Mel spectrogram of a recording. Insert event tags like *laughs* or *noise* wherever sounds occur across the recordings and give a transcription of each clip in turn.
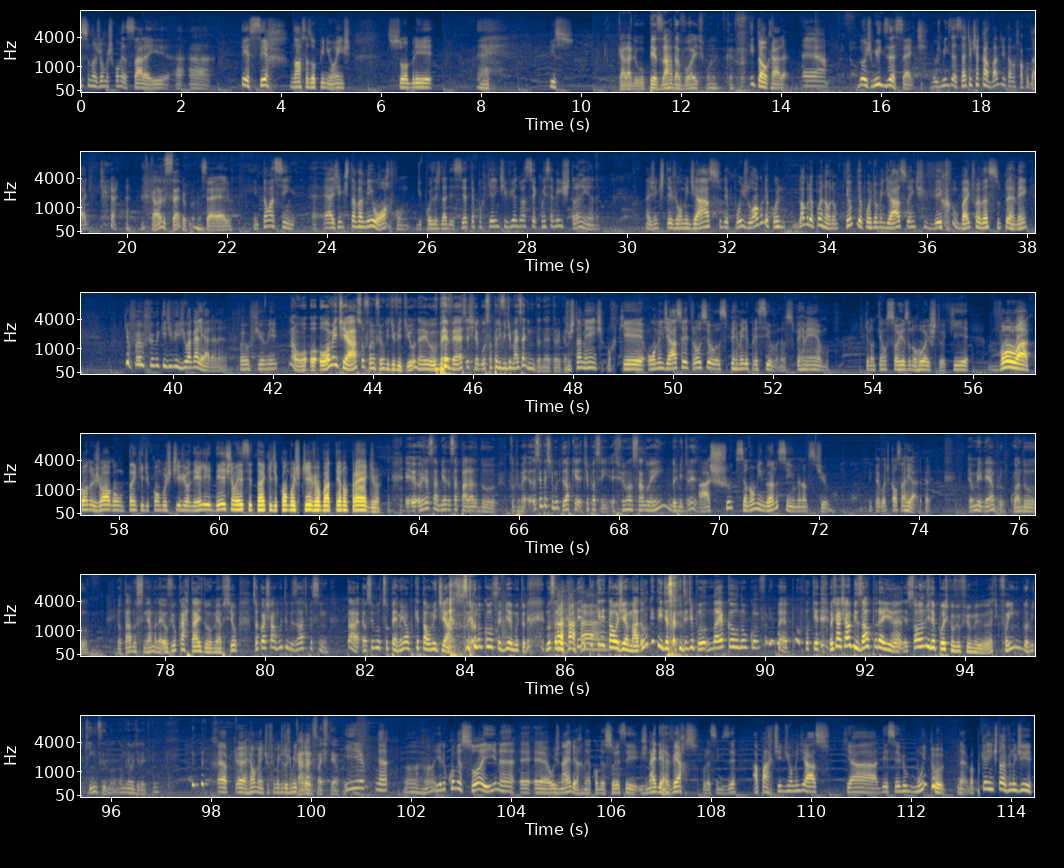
E com isso nós vamos começar aí a, a tecer nossas opiniões sobre é, isso. Caralho, o pesar da voz, cara. Então, cara, é 2017. 2017 eu tinha acabado de entrar na faculdade. *laughs* Caralho, sério, pô. Sério. Então, assim, é- é, a gente tava meio órfão de coisas da DC, até porque a gente via numa sequência meio estranha, né? A gente teve o Homem de Aço, depois, logo depois, logo depois não, né? Um tempo depois de Homem de Aço, a gente veio *laughs* com Batman vs Superman, que foi o filme que dividiu a galera, né? Foi o filme Não, o, o- Homem de Aço foi um filme que dividiu, né? E o *laughs* BVS chegou só pra dividir mais ainda, né? Teoricamente. Justamente, porque o Homem de Aço ele trouxe o Superman depressivo, né? O Superman emo, que não tem um sorriso no rosto, que voa quando jogam um tanque de combustível nele e deixam esse tanque de combustível bater no prédio. Eu, eu já sabia dessa parada do Superman. Eu sempre achei muito bizarro porque, tipo assim, esse filme lançado em 2013? Acho que, se eu não me engano, sim, o Man of Steel. Me pegou de calça riada, pera. Eu me lembro quando eu tava no cinema, né? Eu vi o cartaz do Man of Steel, só que eu achava muito bizarro, tipo assim. Tá, é o símbolo do Superman, mas por que tá Homem de Aço? *laughs* Eu não concebia muito. Não sabia. Por que ele tá algemado? Eu nunca entendi essa. *laughs* Tipo, na época eu não. Eu falei, ué, pô, porque. Eu já achava bizarro por aí. É. Só anos depois que eu vi o filme. Acho que foi em 2015, não, não me lembro direito. *laughs* É, é, realmente, o filme é de 2013. Caralho, faz tempo. E, né, aham, e ele começou aí, né, é, é, o Snyder, né, começou esse Snyder verso, por assim dizer, a partir de Homem de Aço, que a DC viu muito, né, porque a gente tá vindo de,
